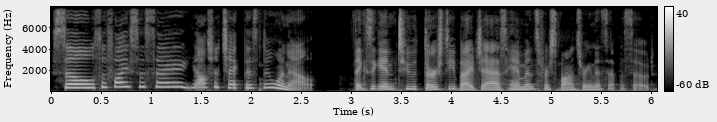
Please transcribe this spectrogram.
So, suffice to say, y'all should check this new one out. Thanks again to Thirsty by Jas Hammonds for sponsoring this episode.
